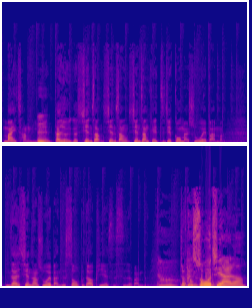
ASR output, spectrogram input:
卖场里面，它有一个线上线上线上可以直接购买数位版嘛？你在线上数位版是搜不到 PS 四的版本，就它锁起来了。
